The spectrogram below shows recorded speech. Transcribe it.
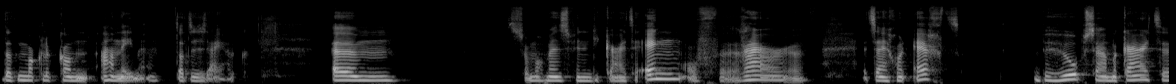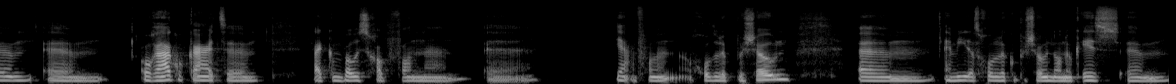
dat makkelijk kan aannemen. Dat is het eigenlijk. Ehm sommige mensen vinden die kaarten eng of, eh, raar. Het zijn gewoon echt behulpzame kaarten, orakelkaarten. Eigenlijk een boodschap van, eh, ja, van een goddelijk persoon. Ehm, en wie dat goddelijke persoon dan ook is, ehm,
